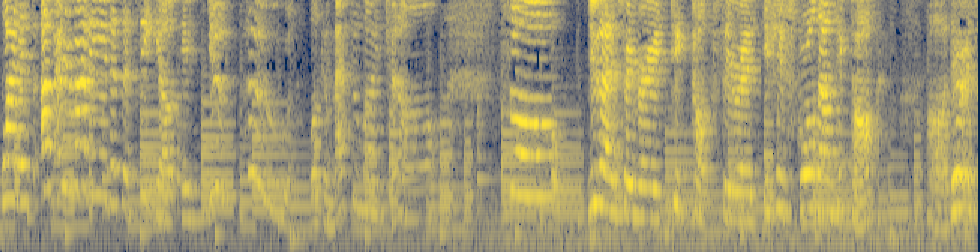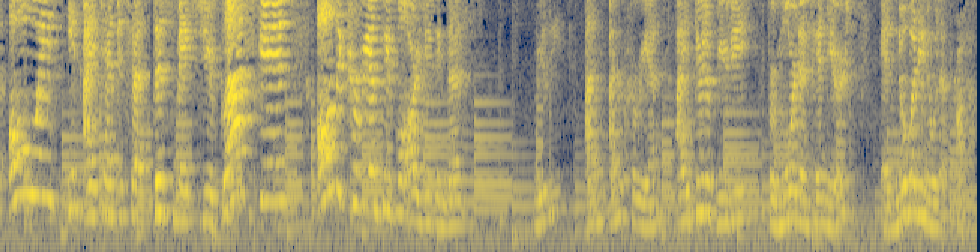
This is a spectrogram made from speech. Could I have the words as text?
What is up everybody? This is CYoung in You. Welcome back to my channel. So, you guys' favorite TikTok series. If you scroll down TikTok, uh, there is always an item it says this makes you glass skin. All the Korean people are using this. Really? I'm, I'm a Korean. I do the beauty for more than 10 years and nobody know that product.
